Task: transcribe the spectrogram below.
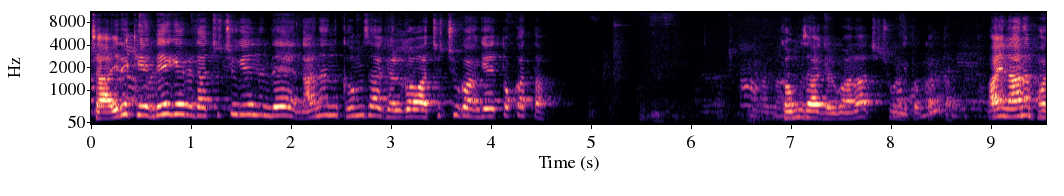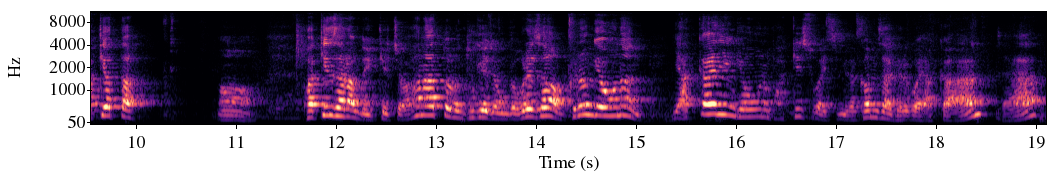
자, 이렇게 네 개를 다 추측했는데 나는 검사 결과와 추측한 게 똑같다. 검사 결과나 추측한 게 똑같다. 아니, 나는 바뀌었다. 어, 바뀐 사람도 있겠죠. 하나 또는 두 개 정도. 그래서 그런 경우는 약간인 경우는 바뀔 수가 있습니다. 검사 결과 약간. 자.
